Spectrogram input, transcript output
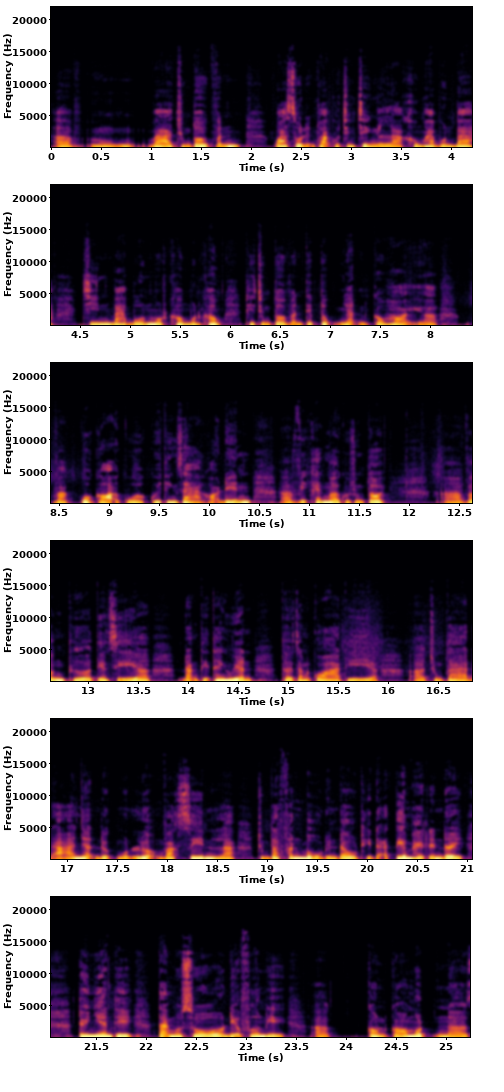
à, và chúng tôi vẫn qua số điện thoại của chương trình là 0243 934 1040 thì chúng tôi vẫn tiếp tục nhận câu hỏi à, và cuộc gọi của quý thính giả gọi đến à, vị khách mời của chúng tôi. À, vâng thưa tiến sĩ Đặng Thị Thanh Huyền, thời gian qua thì à, chúng ta đã nhận được một lượng vaccine là chúng ta phân bổ đến đâu thì đã tiêm hết đến đấy. Tuy nhiên thì tại một số địa phương thì uh, còn có một uh,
